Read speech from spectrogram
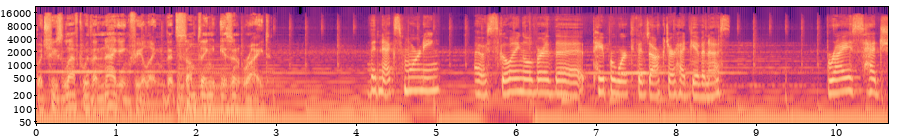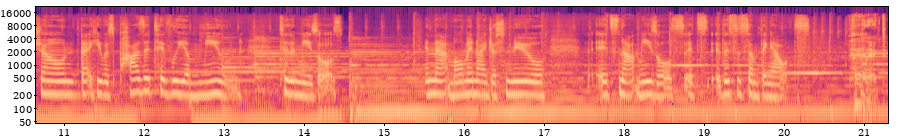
but she's left with a nagging feeling that something isn't right. The next morning, I was going over the paperwork the doctor had given us. Bryce had shown that he was positively immune to the measles. In that moment, I just knew it's not measles. It's this is something else. Panicked,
